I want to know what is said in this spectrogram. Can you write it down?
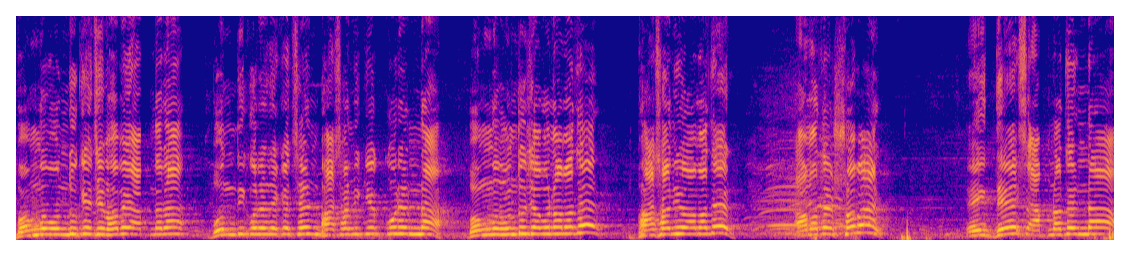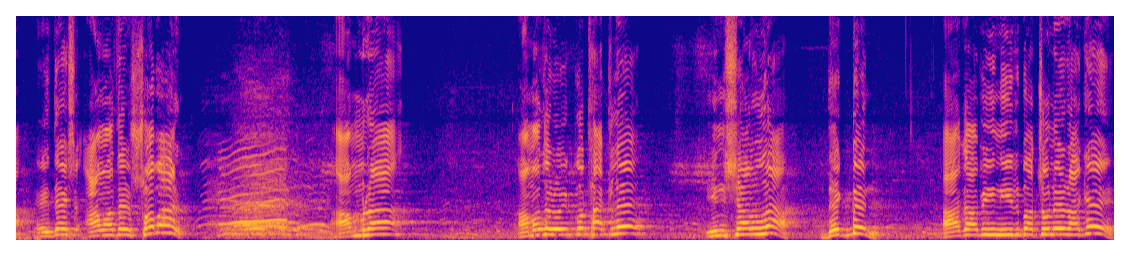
বঙ্গবন্ধুকে যেভাবে আপনারা বন্দি করে রেখেছেন ভাসানিকে করেন না। বঙ্গবন্ধু যেমন আমাদের, ভাসানিও আমাদের। আমাদের সবার। এই দেশ আপনাদের না, এই দেশ আমাদের সবার। আমরা আমাদের ঐক্য থাকলে ইনশাল্লাহ দেখবেন আগামী নির্বাচনের আগে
